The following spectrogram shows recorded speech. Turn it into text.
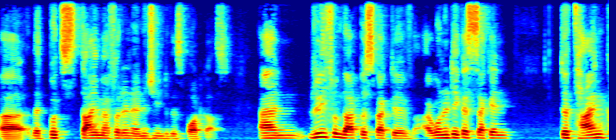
uh, that puts time, effort, and energy into this podcast. And really, from that perspective, I want to take a second to thank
